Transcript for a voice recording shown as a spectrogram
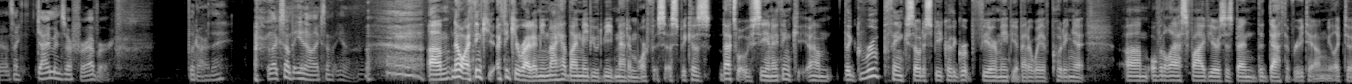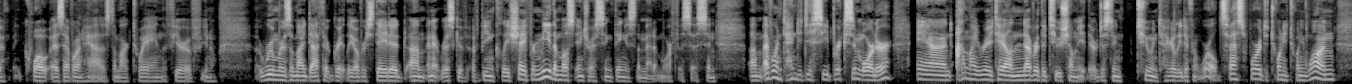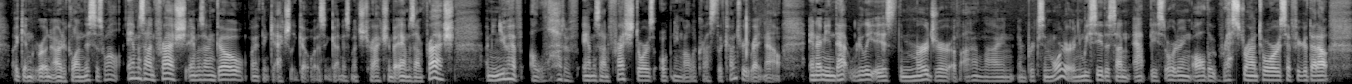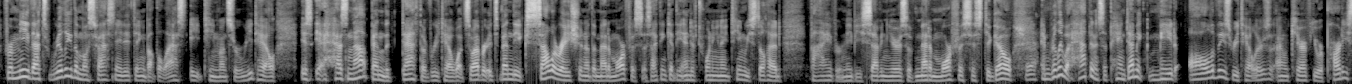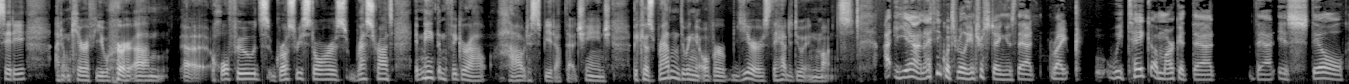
it's like diamonds are forever, but are they? Like something, you know, like something, you know. Um, no, I think I think you're right. I mean, my headline maybe would be metamorphosis because that's what we've seen. I think um, the group think, so to speak, or the group fear, maybe a better way of putting it. Um, over the last five years has been the death of retail, and we like to quote, as everyone has, the Mark Twain, the fear of you know rumors of my death are greatly overstated um, and at risk of, of being cliche. For me, the most interesting thing is the metamorphosis. And um, everyone tended to see bricks and mortar and online retail, and never the two shall meet. They're just in two entirely different worlds. Fast forward to 2021, again, we wrote an article on this as well. Amazon Fresh, Amazon Go, I think actually Go hasn't gotten as much traction, but Amazon Fresh, I mean, you have a lot of Amazon Fresh stores opening all across the country right now. And I mean, that really is the merger of online and bricks and mortar. And we see this on app based ordering. All the restaurateurs have figured that out. For me, that's really the most fascinating thing about the last 18 months for retail is it has not been the death of retail whatsoever. It's been the acceleration of the metamorphosis. Think at the end of 2019, we still had five or maybe seven years of metamorphosis to go. Sure. And really, what happened is the pandemic made all of these retailers, I don't care if you were Party City, I don't care if you were um, uh, Whole Foods, grocery stores, restaurants, it made them figure out how to speed up that change because rather than doing it over years, they had to do it in months. I, yeah, and I think what's really interesting is that right, we take a market that that is still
